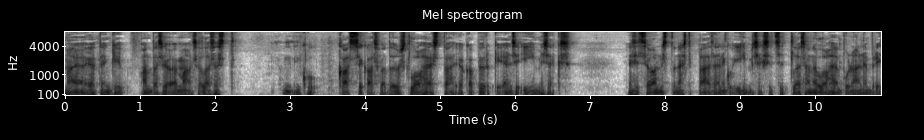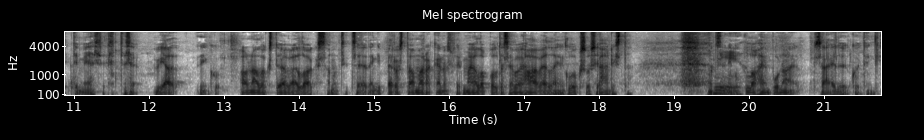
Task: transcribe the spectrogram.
Mä jotenkin fantasioimaan sellaisesta niin kassikasvatusta lohesta, joka pyrkii ensin ihmiseksi. Ja sitten se onnistuneesti pääsee niin kuin ihmiseksi. Sitten tulee sellainen lohenpunainen brittimies ja sitten se vielä niin kuin on aluksi työväenluokassa, mutta sitten se jotenkin perustaa oma rakennusfirma ja lopulta se voi haaveilla niin luksusjahdista. Mutta niin. se niin lohenpuna säilyy kuitenkin.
